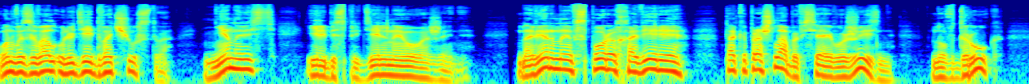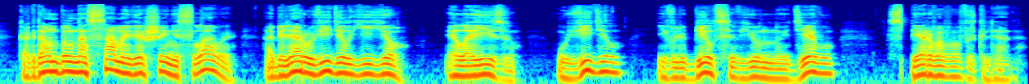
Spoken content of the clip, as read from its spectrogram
Он вызывал у людей два чувства – ненависть или беспредельное уважение. Наверное, в спорах о вере так и прошла бы вся его жизнь, но вдруг, когда он был на самой вершине славы, Абеляр увидел ее, Элоизу, увидел и влюбился в юную деву с первого взгляда.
